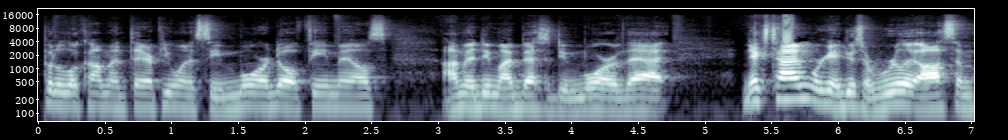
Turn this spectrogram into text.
put a little comment there if you want to see more adult females. I'm going to do my best to do more of that. Next time, we're going to do some really awesome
